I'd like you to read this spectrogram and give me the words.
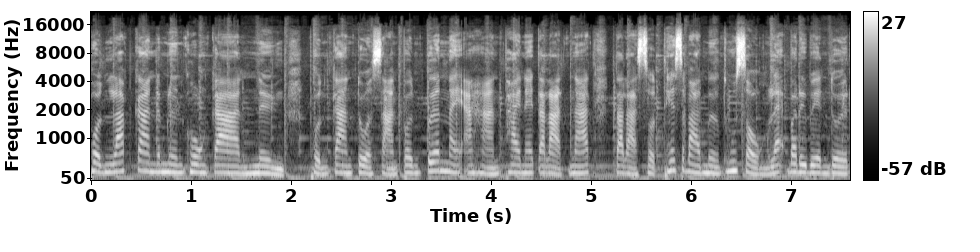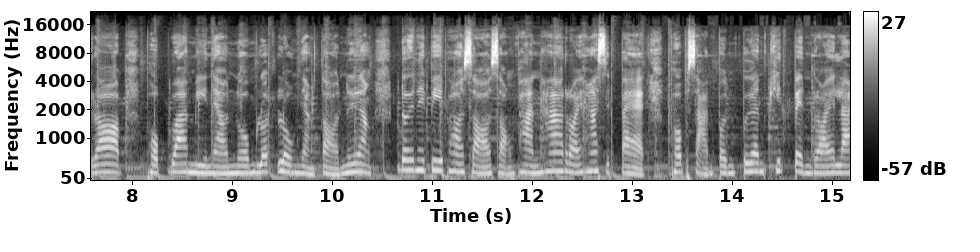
ผลลัพธ์การดำเนินโครงการ 1. ผลการตรวจสารปนเปื้อนในอาหารภายในตลาดนัด ตลาดสดเทศบาลเมืองทุ่งสง และบริเวณโดยรอบ พบว่ามีแนวโน้มลดลงอย่างต่อเนื่อง โดยในปีพศ 2558 พบสารปนเปื้อนคิดเป็นร้อยละ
